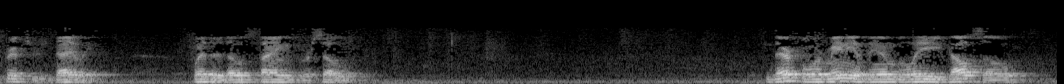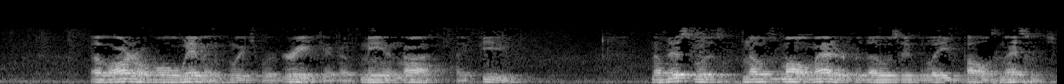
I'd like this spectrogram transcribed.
scriptures daily, whether those things were so Therefore, many of them believed also of honorable women, which were Greek, and of men not a few. Now, this was no small matter for those who believed Paul's message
